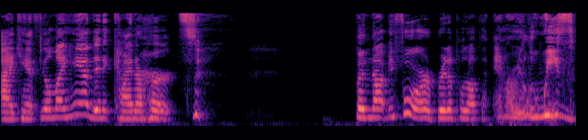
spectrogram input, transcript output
I can't feel my hand and it kind of hurts. but not before Britta pulled out the Emery Louise.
